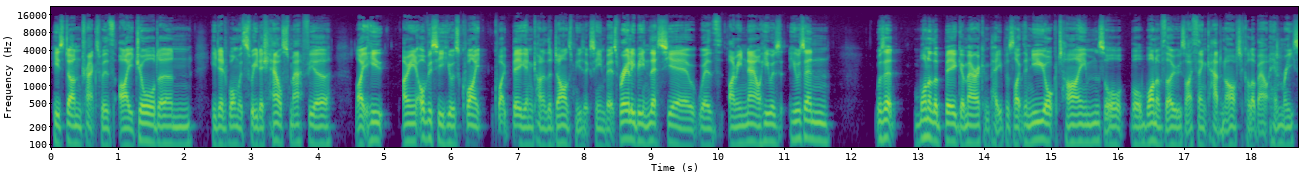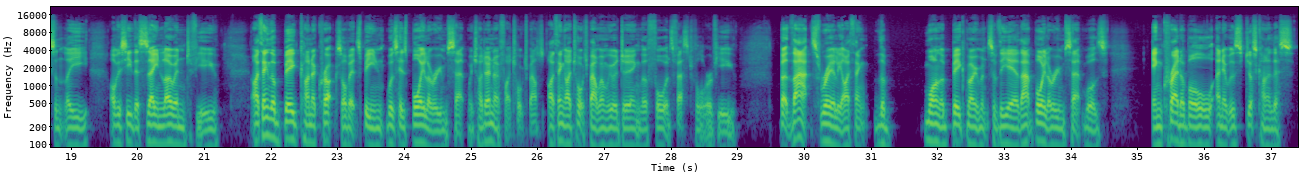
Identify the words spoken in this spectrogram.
He's done tracks with I Jordan. He did one with Swedish House Mafia. Like he, I mean, obviously he was quite quite big in kind of the dance music scene, but it's really been this year with. I mean, now he was he was in, was it one of the big American papers like the New York Times or or one of those? I think had an article about him recently. Obviously, this Zane Lowe interview I think the big kind of crux of it's been was his boiler room set, which I don't know if I talked about. I think I talked about when we were doing the Forwards Festival review. But that's really, I think, the one of the big moments of the year. That boiler room set was incredible, and it was just kind of this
